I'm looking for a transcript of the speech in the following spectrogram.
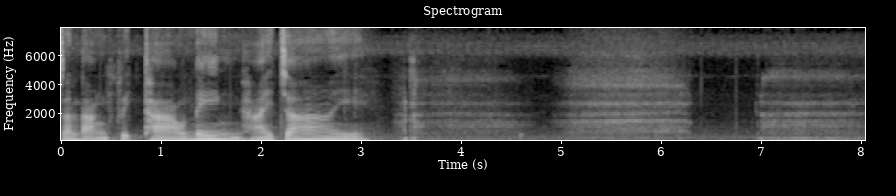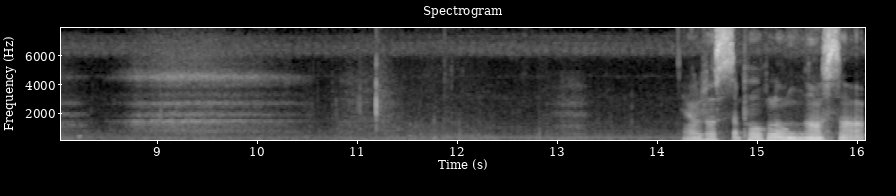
สันหลังฝีกเท้านิ่ง หายใจ แล้วลดสะโพกลงงอศอก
